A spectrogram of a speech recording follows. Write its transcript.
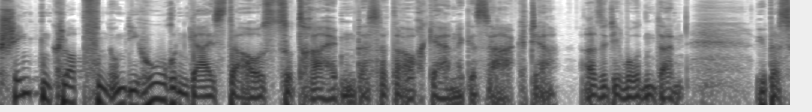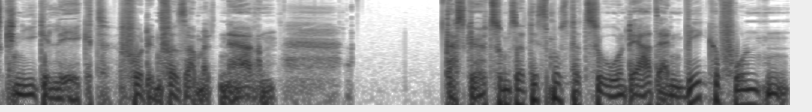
Schinkenklopfen, um die Hurengeister auszutreiben, das hat er auch gerne gesagt, ja. Also die wurden dann übers Knie gelegt vor den versammelten Herren. Das gehört zum Sadismus dazu und er hat einen Weg gefunden,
